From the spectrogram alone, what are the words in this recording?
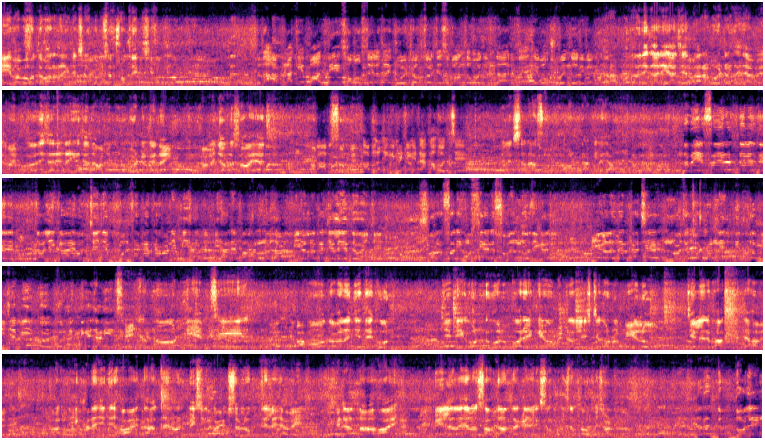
এইভাবে হতে পারে না ইলেকশন কমিশন সব দেখছে। আপনাকে বাদ দিয়ে সমস্ত এলাকায় বৈঠক চলছে সুকান্ত মজুমদার এবং শুভেন্দু অধিকারী। যারা পদাধিকারী আছে তারা বৈঠকে যাবে আমি পদাধিকারী নাই যেন আমি কোনো বৈঠকে নাই আমি জনসভায় আছি আপনাদের সঙ্গে আপনাকে কি মিটিংয়ে ডাকা হচ্ছে ইলেকশন আসুন তখন ডাকলে যাব দাদা এসআইআর তালিকায় হচ্ছে যে ভুল থাকার কারণে বিহারে বিহারে বাহান্ন জন বিএলওকে জেলে যেতে হয়েছে সরাসরি হুঁশিয়ারি শুভেন্দু অধিকারী বিএলওদের কাছে নজর রাখার নেতৃত্ব বিজেপি কর্মীর দিকে জানিয়েছে সেই জন্য টিএমসি বা মমতা ব্যানার্জি দেখুন যদি গণ্ডগোল করে কেউ মেটাল লিস্টে কোনো বিএলও, জেলের ভাগ খেতে হবে। আর এখানে যদি হয়, তাহলে যেমন বেশি কয়েকশো লোক জেলে যাবে। এটা না হয়, বিএলওরা যেন সাবধান থাকে ইলেকশন কমিশন কাউকে ছাড়বে না। দলের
